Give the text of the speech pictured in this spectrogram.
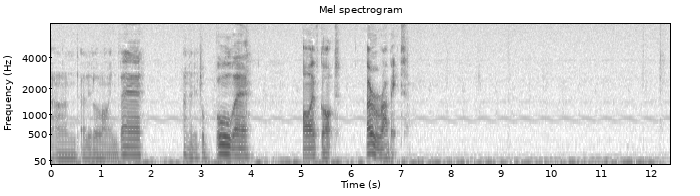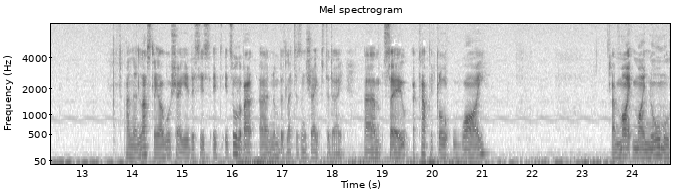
and a little line there and a little ball there. I've got a rabbit. And then lastly I will show you this is it, it's all about uh, numbers letters and shapes today. Um, so a capital Y and my my normal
